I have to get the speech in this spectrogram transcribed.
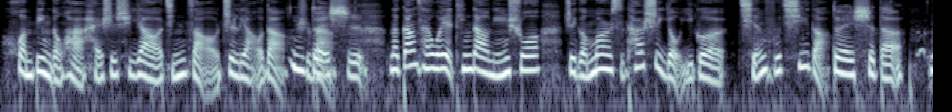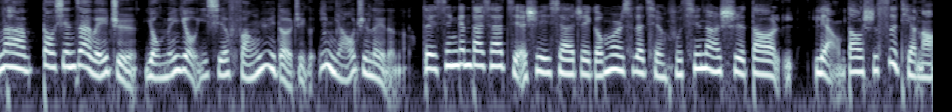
患病的话，还是需要尽早治疗的，是吧？对，是，那刚才我也听到您说，这个 MERS 它是有一个潜伏期的。对，是的。那到现在为止，有没有一些防御的这个疫苗之类的呢？对，先跟大家解释一下，这个 MERS 的潜伏期呢是到。两到十四天呢，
